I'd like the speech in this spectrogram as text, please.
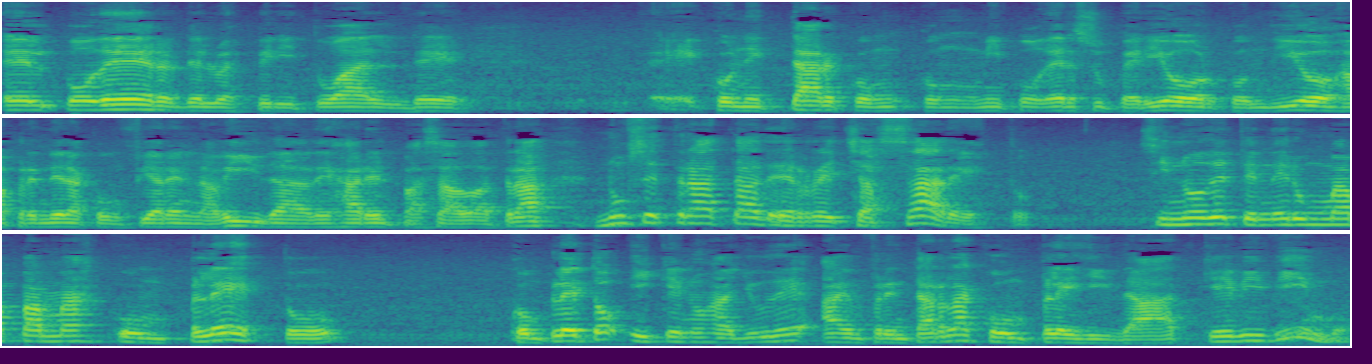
el poder de lo espiritual, de eh, conectar con, con, mi poder superior, con Dios, aprender a confiar en la vida, dejar el pasado atrás. No se trata de rechazar esto, sino de tener un mapa más completo, completo y que nos ayude a enfrentar la complejidad que vivimos.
